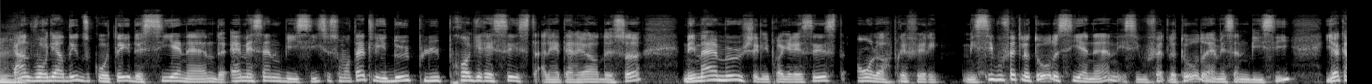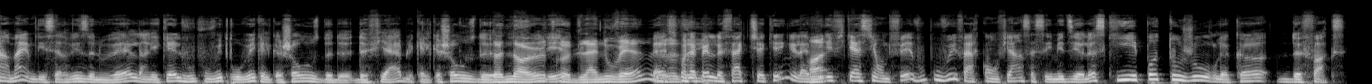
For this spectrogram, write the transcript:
Mhm. Quand vous regardez du côté de CNN, de MSNBC, ce sont peut-être les deux plus progressistes à l'intérieur de ça. Mais même eux, chez les progressistes, ont leur préféré. Mais si vous faites le tour de CNN et si vous faites le tour de MSNBC, il y a quand même des services de nouvelles dans lesquels vous pouvez trouver quelque chose de, de, de fiable, quelque chose de, de neutre, de la nouvelle. Ben, ce qu'on appelle le fact-checking, la vérification de faits. Vous pouvez faire confiance à ces médias-là, ce qui n'est pas toujours le cas de Fox.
